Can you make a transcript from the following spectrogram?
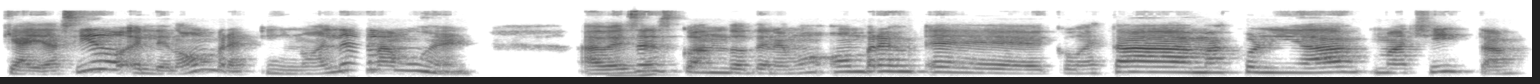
que haya sido el del hombre y no el de la mujer. A veces cuando tenemos hombres eh, con esta masculinidad machista,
